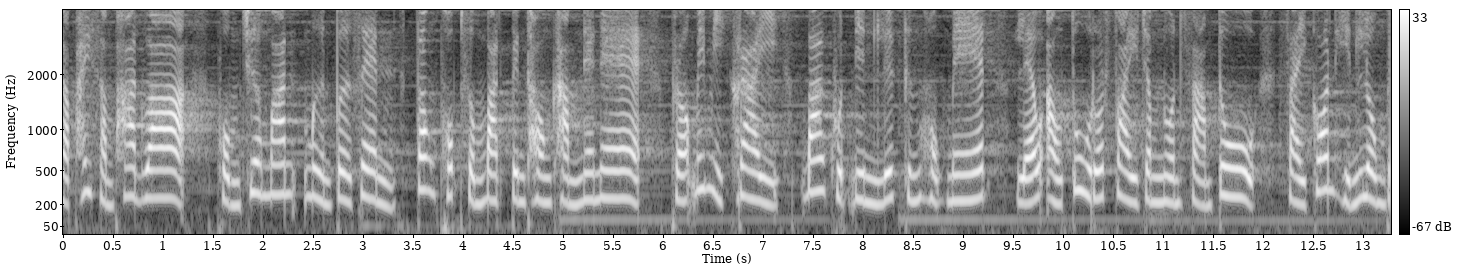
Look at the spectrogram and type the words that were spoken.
กับให้สัมภาษณ์ว่า ผมเชื่อมั่นหมื่นเปอร์เซนต์ต้องพบสมบัติเป็นทองคำแน่ ๆ เพราะไม่มีใคร บ้าขุดดินลึกถึง 6 เมตร แล้วเอาตู้รถไฟจำนวนสามตู้ ใส่ก้อนหินลงไป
